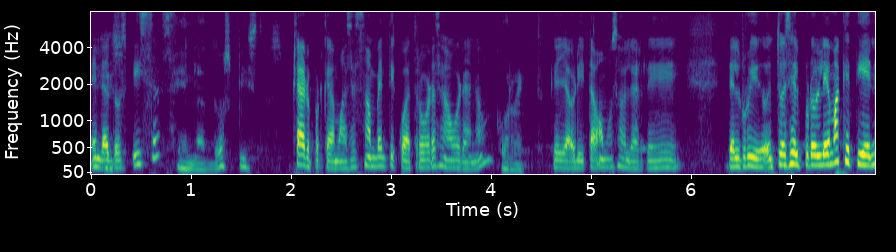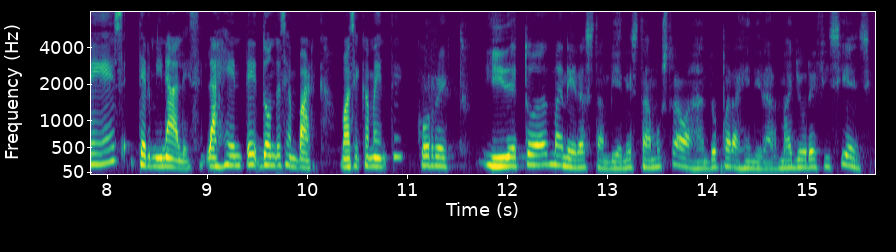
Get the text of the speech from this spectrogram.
¿En las dos pistas? En las dos pistas. Claro, porque además están 24 horas ahora, ¿no? Correcto. Que ya ahorita vamos a hablar de, del ruido. Entonces, el problema que tiene es terminales, la gente dónde se embarca, básicamente. Correcto. Y de todas maneras también estamos trabajando para generar mayor eficiencia.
